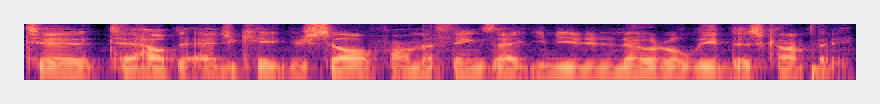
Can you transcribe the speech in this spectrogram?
to to help to educate yourself on the things that you needed to know to lead this company?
